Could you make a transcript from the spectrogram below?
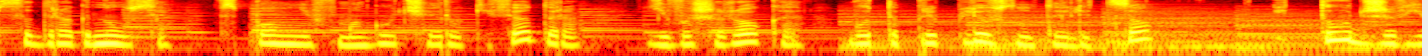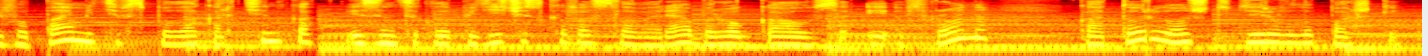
содрогнулся, вспомнив могучие руки Федора, его широкое, будто приплюснутое лицо, и тут же в его памяти всплыла картинка из энциклопедического словаря Брокгауса и Эфрона, который он штудировал у Пашки –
